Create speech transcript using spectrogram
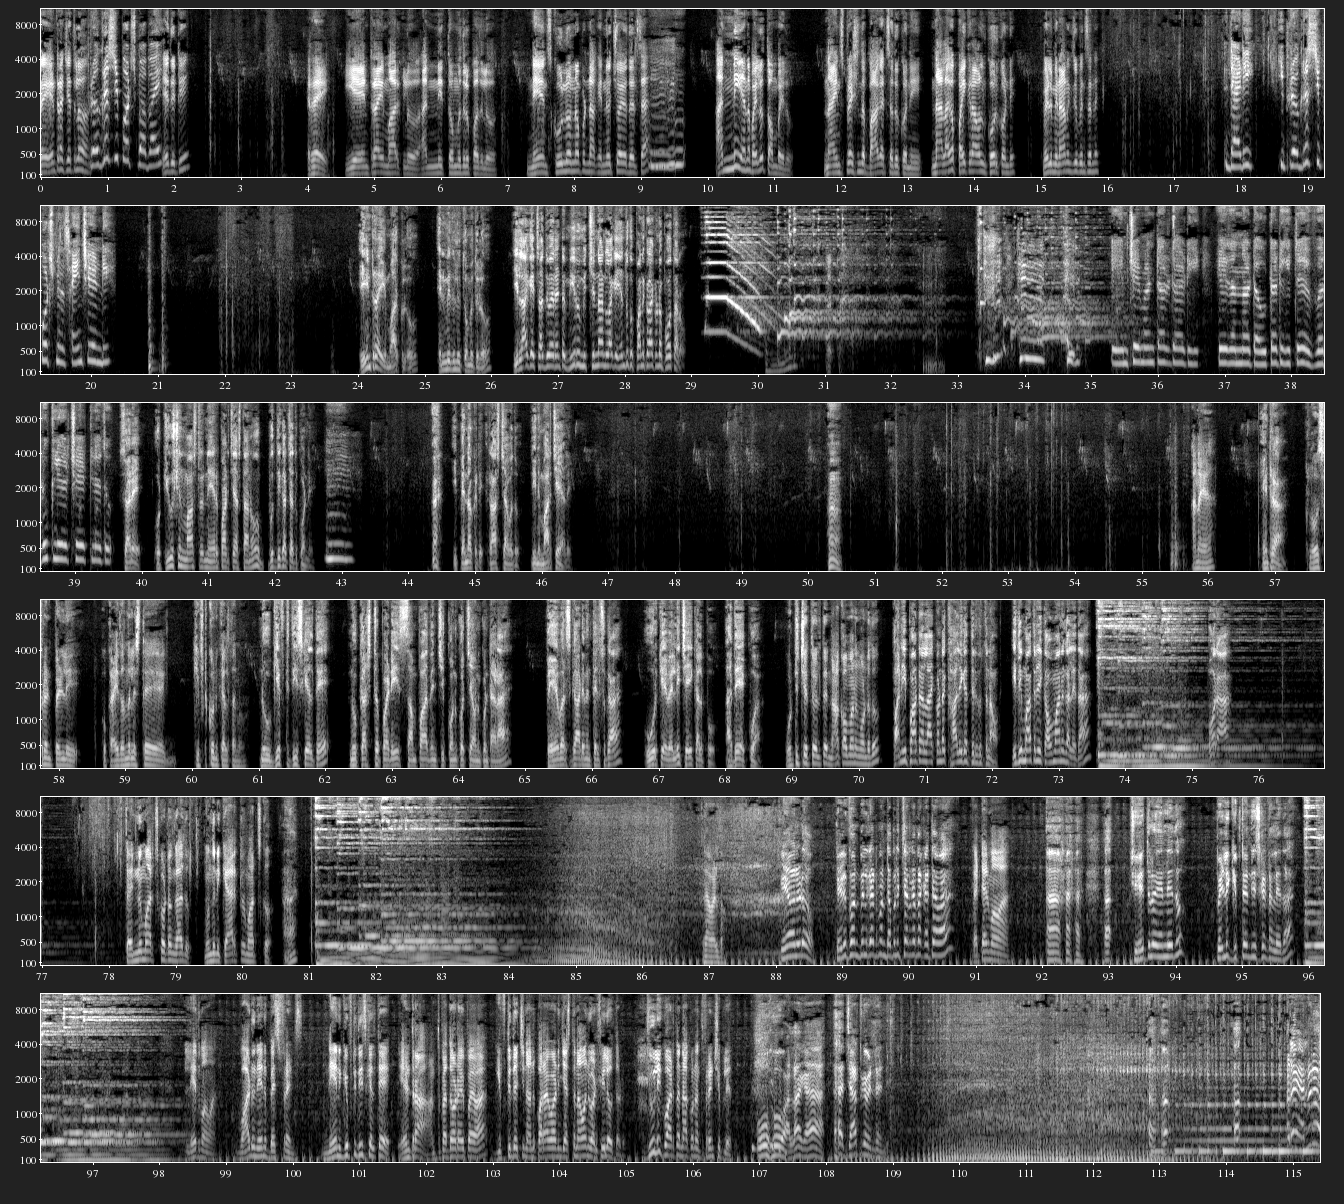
రే ఏంట్రా చేతిలో? Progress reports బాబాయ్. ఏదిటి? రే ఏంట్రా ఈ మార్కులు? అన్ని తొమ్మిదిలు పదులు. నేను స్కూల్లో ఉన్నప్పుడు నాకు ఎన్ని వచ్చాయో తెలుసా? అన్ని ఎనభైలు తొంభైలు. నా ఇన్స్పిరేషన్తో బాగా చదువుకొని నాలాగా పైకి రావాలని కోరుకోండి. వెళ్ళి మీ నాన్నకి చూపించండి. డాడీ ఈ ప్రోగ్రెస్ రిపోర్ట్స్ మీద సైన్ చేయండి. ఏంట్రా ఈ మార్కులు? ఎనిమిదిలు తొమ్మిదిలు? ఇలాగే చదివారంటే మీరు మీ చిన్నాన్నలాగా ఎందుకు పనికి రాకుండా పోతారు? ఏం చేయమంటారు డాడీ? ఏదన్నా డౌట్ అడిగితే ఎవ్వరూ క్లియర్ చేయట్లేదు. సరే ఓ ట్యూషన్ మాస్టర్ని ఏర్పాటు చేస్తాను. బుద్ధిగా చదువుకోండి. హ, ఈ పెన్ ఒకటి రాసి చావదు. దీన్ని మార్చేయాలి. హ, అన్నయ్య? ఏంట్రా? క్లోజ్ ఫ్రెండ్ పెళ్ళి ఒక ఐదు వందలు ఇస్తే గిఫ్ట్ కొనికెళ్తాను నువ్వు గిఫ్ట్ తీసుకెళ్తే నువ్వు కష్టపడి సంపాదించి కొనుక్కొచ్చావనుకుంటాడా? పేవర్స్ గార్డెన్ తెలుసుగా? ఊరికే వెళ్ళి చేయి కలుపు. అదే ఎక్కువ. ఒట్టి చేత్తో వెళ్తే నాకు అవమానంగా ఉండదు? పని పాట లేకుండా ఖాళీగా తిరుగుతున్నావు. ఇది మాత్రం నీకు అవమానంగా లేదా? పోరా. పెన్ను మార్చుకోవటం కాదు. ముందు నీ క్యారెక్టర్ మార్చుకో. ఆ? రా వెళ్దాం. ఏమలుడు టెలిఫోన్ బిల్ కట్టమని డబ్బులు ఇచ్చాను కదా కట్టావా? కట్టాను మావా. ఆహాహా. ఆ, చేతిలో ఏం లేదు? పెళ్ళి గిఫ్ట్ ఏం తీసుకుంటా లేదా? లేదు మావా వాడు నేను బెస్ట్ ఫ్రెండ్స్ నేను గిఫ్ట్ తీసుకెళ్తే ఏంట్రా అంత పెద్దవాడైపోయావా గిఫ్ట్ తెచ్చి నన్ను పరాయవాడిని చేస్తున్నావు అని వాడు ఫీల్ అవుతాడు. జూలీకి వాడితే నాకు అంత ఫ్రెండ్షిప్ లేదు. ఓహో అలాగా? జాగ్రత్తగా వెళ్ళండి. అరే అల్లుడు!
